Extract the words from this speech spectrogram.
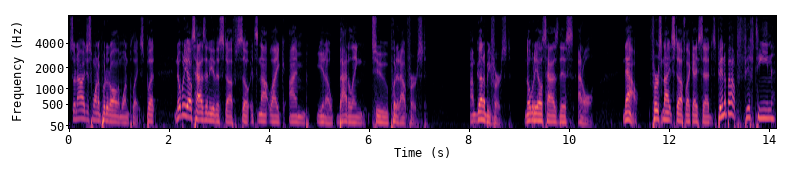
So now I just want to put it all in one place. But nobody else has any of this stuff, so it's not like I'm, you know, battling to put it out first. I'm going to be first. Nobody else has this at all. Now, first night stuff, like I said, it's been about 15,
